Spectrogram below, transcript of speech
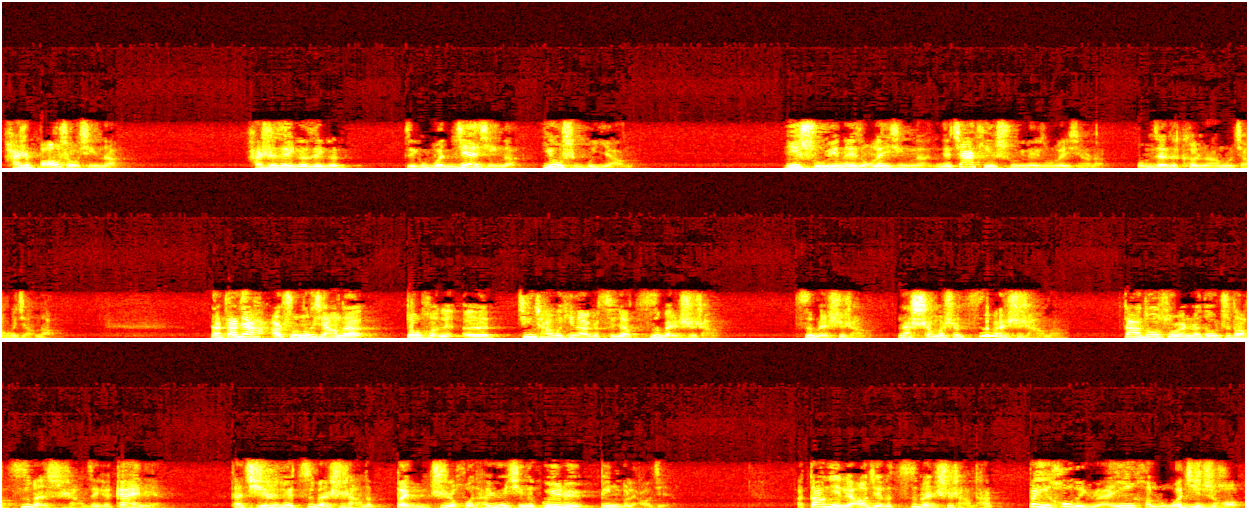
还是保守型的，还是这个这个这个稳健型的，又是不一样的。你属于哪种类型的？你的家庭属于哪种类型的？我们在这课程当中将会讲到。那大家耳熟能详的。都很呃，经常会听到一个词叫资本市场，资本市场。那什么是资本市场呢？大多数人呢都知道资本市场这个概念，但其实对资本市场的本质或它运行的规律并不了解。啊，当你了解了资本市场它背后的原因和逻辑之后，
